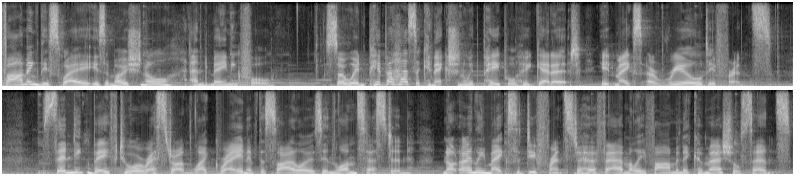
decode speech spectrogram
Farming this way is emotional and meaningful. So when Pippa has a connection with people who get it, it makes a real difference. Sending beef to a restaurant like Grain of the Silos in Launceston not only makes a difference to her family farm in a commercial sense,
